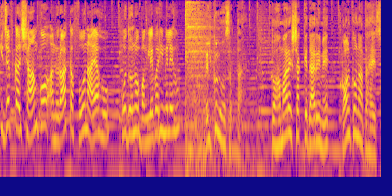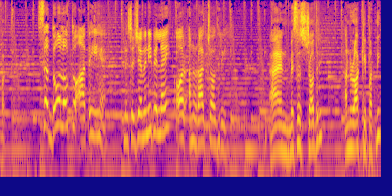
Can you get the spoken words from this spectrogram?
कि जब कल शाम को अनुराग का फ़ोन आया हो वो दोनों बंगले पर ही मिले हों। बिल्कुल हो सकता है। तो हमारे शक के दायरे में कौन कौन आता है इस वक्त? सर दो लोग तो आते ही हैं मिस्टर जेमिनी पिल्लई और अनुराग चौधरी। एंड मिसेस चौधरी अनुराग की पत्नी?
